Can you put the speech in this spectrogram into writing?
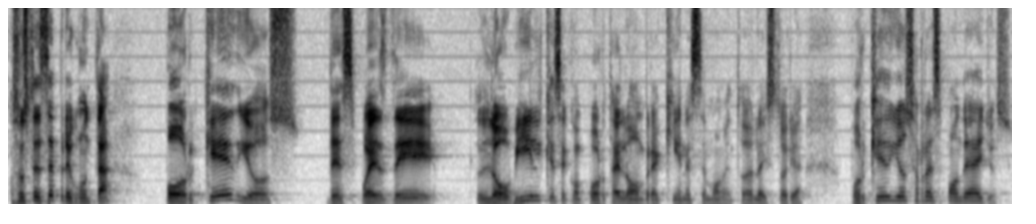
O sea, usted se pregunta, ¿por qué Dios, después de lo vil que se comporta el hombre aquí en este momento de la historia, ¿por qué Dios responde a ellos?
